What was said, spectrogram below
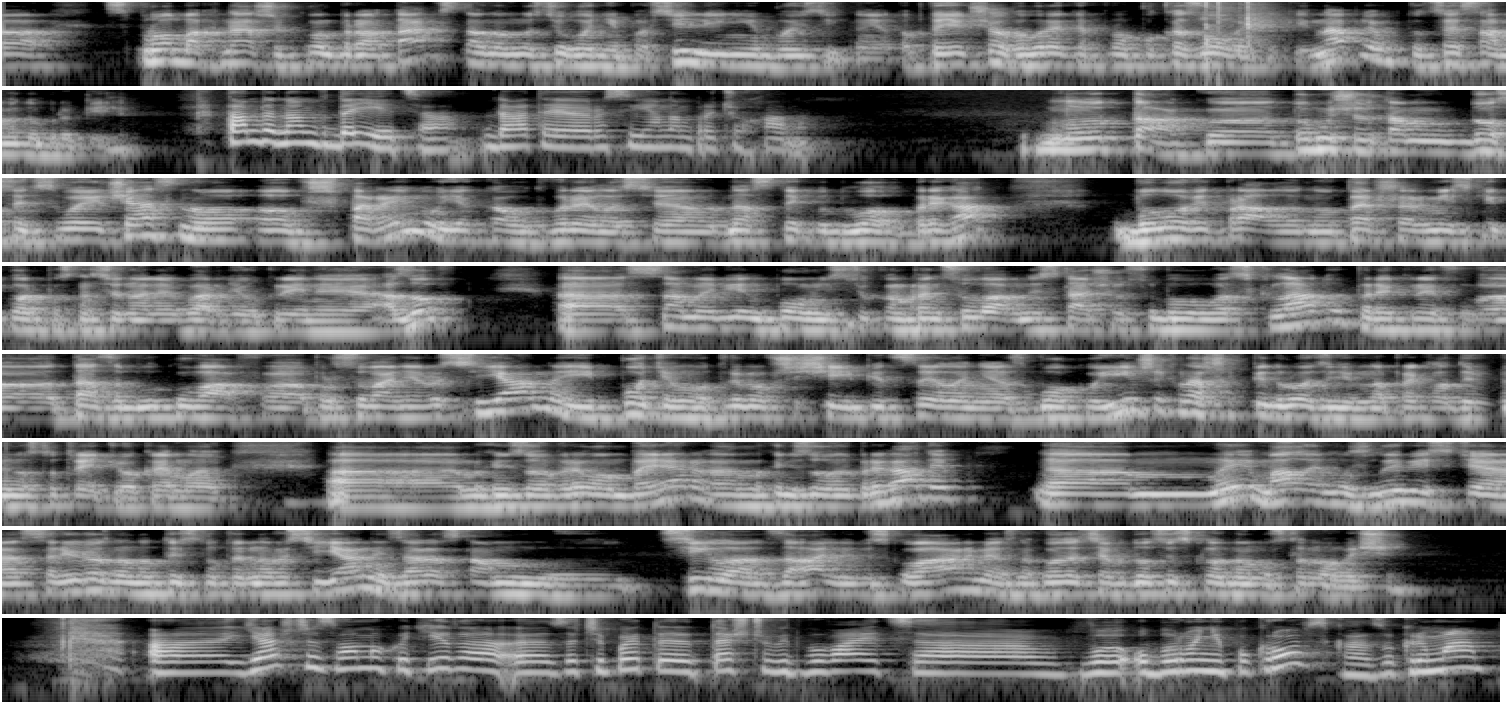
спробах наших контратак станом на сьогодні по всій лінії боєзіткнення. Тобто, якщо говорити про показовий такий напрямок, то це саме добропілля. Там, де нам вдається дати росіянам прочухана. Ну так, е, тому що там досить своєчасно е, в шпарину, яка утворилася на стику двох бригад, було відправлено перший армійський корпус Національної гвардії України Азов. Саме він повністю компенсував нестачу особового складу, перекрив та заблокував просування росіян, і потім, отримавши ще й підсилення з боку інших наших підрозділів, наприклад, 93-ї окремої механізованої МБР, механізованої бригади. Ми мали можливість серйозно натиснути на росіян, і зараз там ціла загальна військова армія знаходиться в досить складному становищі. Я ще з вами хотіла е, зачепити те, що відбувається в обороні Покровська. Зокрема,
